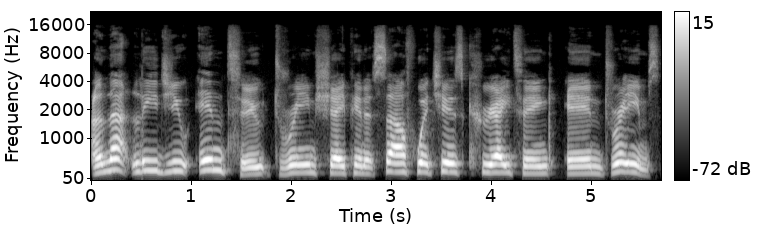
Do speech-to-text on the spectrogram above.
And that leads you into dream shaping itself, which is creating in dreams.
